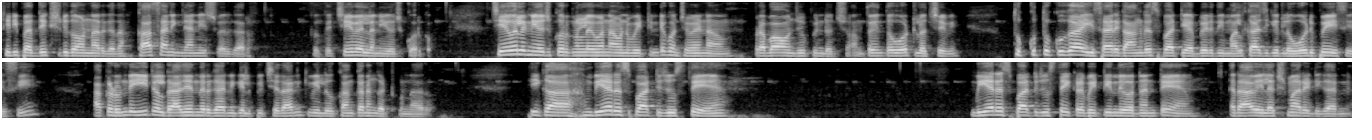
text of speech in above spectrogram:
టీడీపీ అధ్యక్షుడిగా ఉన్నారు కదా కాసాని జ్ఞానేశ్వర్ గారు. ఒక చేవేళ్ళ నియోజకవర్గం. చేవేళ్ళ నియోజకవర్గంలో ఏమైనా ఆమెను పెట్టింటే కొంచెం ఏమైనా ప్రభావం చూపిండొచ్చు. అంత ఇంత ఓట్లు వచ్చేవి. తుక్కు తుక్కుగా ఈసారి కాంగ్రెస్ పార్టీ అభ్యర్థి మల్కాజ్గిరిలో ఓడిపోయేసేసి అక్కడ ఉండే ఈటల రాజేందర్ గారిని గెలిపించేదానికి వీళ్ళు కంకణం కట్టుకున్నారు. ఇక బీఆర్ఎస్ పార్టీ చూస్తే బీఆర్ఎస్ పార్టీ చూస్తే ఇక్కడ పెట్టింది ఎవరినంటే రావి లక్ష్మారెడ్డి గారిని.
